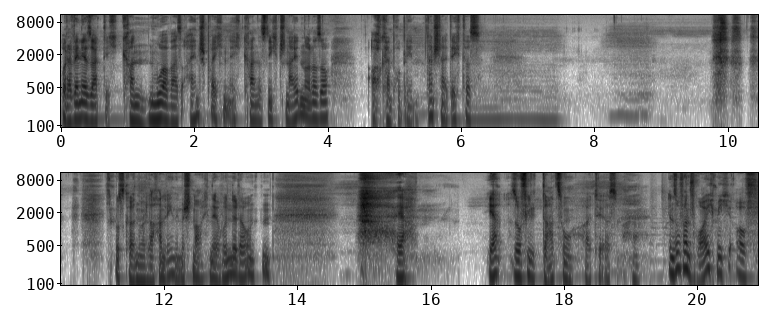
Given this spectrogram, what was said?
Oder wenn ihr sagt, ich kann nur was einsprechen, ich kann es nicht schneiden oder so, auch kein Problem. Dann schneide ich das. ich muss gerade nur lachen wegen dem Schnarchen der Hunde da unten. Ja. Ja, so viel dazu heute erstmal. Insofern freue ich mich auf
